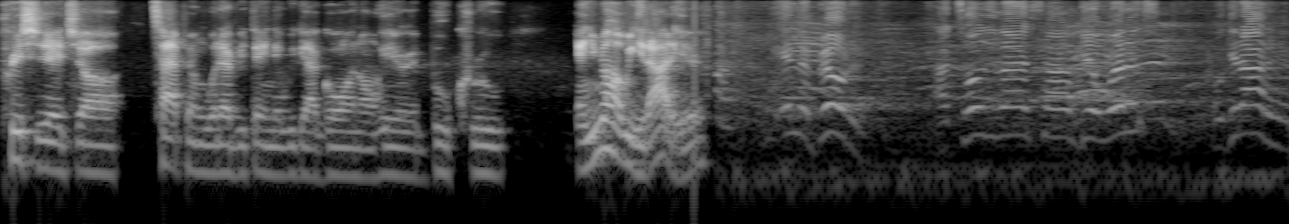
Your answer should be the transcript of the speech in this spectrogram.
Appreciate y'all tapping with everything that we got going on here at Boot Krewe. And you know how we get out of here. In the building. I told you last time, get with us or get out of here.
